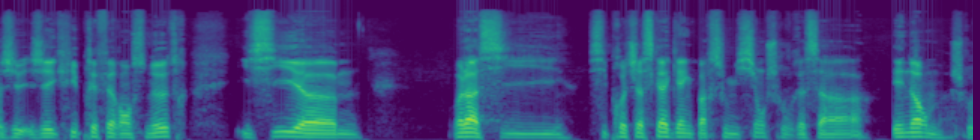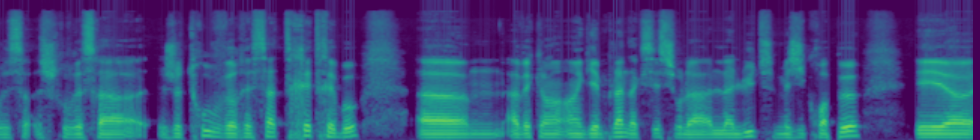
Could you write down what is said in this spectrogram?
J'ai écrit préférence neutre. Ici, voilà, si, si Prochaska gagne par soumission, je trouverais ça énorme. Je trouverais ça, je trouverais ça, je trouverais ça très très beau. Euh, avec un, game plan axé sur la, lutte, mais j'y crois peu. Et, euh,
